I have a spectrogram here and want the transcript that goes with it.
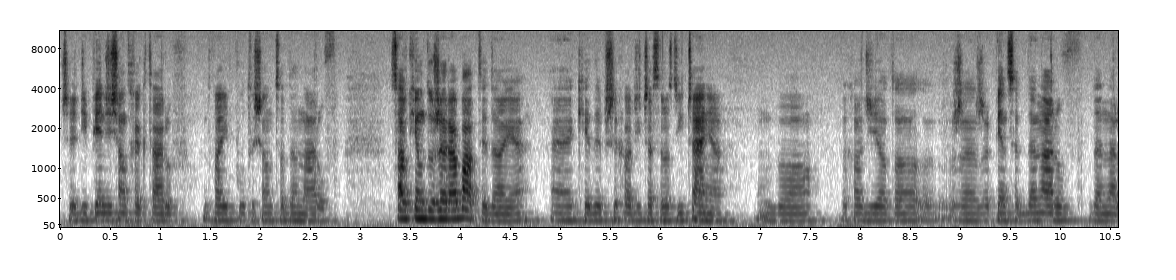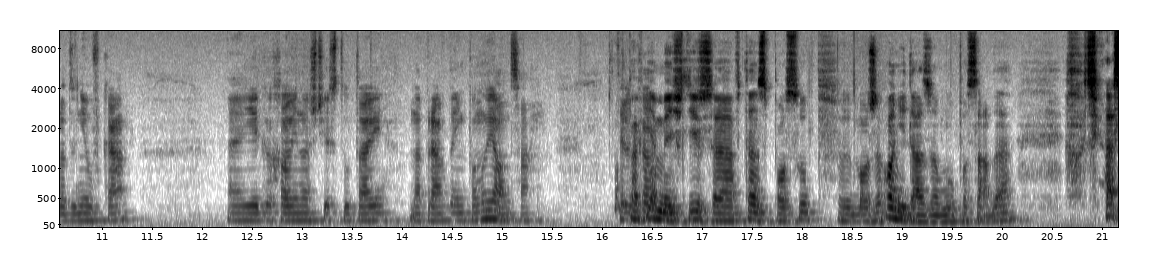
czyli 50 hektarów, 2,5 tysiąca denarów. Całkiem duże rabaty daje, e, kiedy przychodzi czas rozliczenia, bo wychodzi o to, że, że 500 denarów, denar dniówka, e, jego hojność jest tutaj naprawdę imponująca. Tylko- Pewnie myśli, że w ten sposób y, może oni dadzą mu posadę, chociaż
